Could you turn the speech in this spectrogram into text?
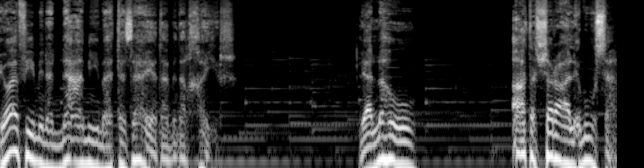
يوافي من النعم ما تزايد من الخير. لأنه أعطى الشرع لموسى.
